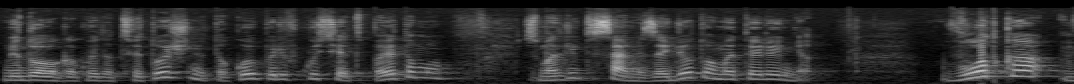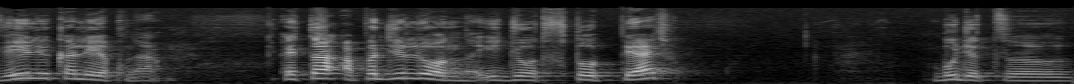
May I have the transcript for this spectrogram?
медово какой-то цветочный такой привкусец. Поэтому смотрите сами, зайдет вам это или нет. Водка великолепная. Это определенно идет в топ-5. Будет, э,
